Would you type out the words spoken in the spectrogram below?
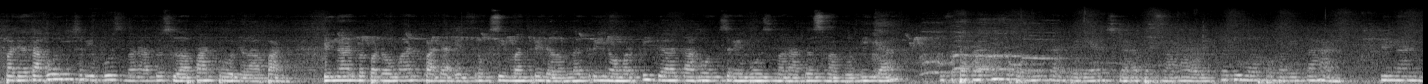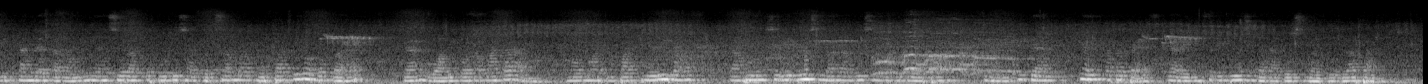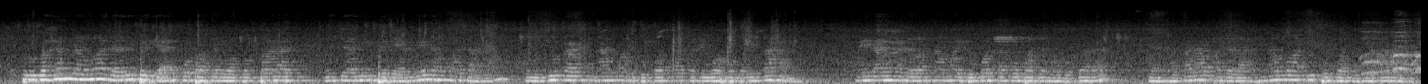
Pada tahun 1988, dengan berpedoman pada Instruksi Menteri Dalam Negeri Nomor 3 Tahun 1993, disepakati kepemilikan PDR secara bersama oleh kedua pemerintahan dengan ditandatangani surat keputusan bersama Bupati Lombok Barat dan Wali Kota Mataram nomor 45 tahun 1998 dari 3 dari KPPS dari 1998. Perubahan nama dari PDAM Kabupaten Lombok Barat menjadi PDAM Menang Mataram menunjukkan nama ibu kota kedua pemerintahan. Menang adalah nama ibu kota Kabupaten Lombok Barat dan Mataram adalah nama ibu kota Mataram.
